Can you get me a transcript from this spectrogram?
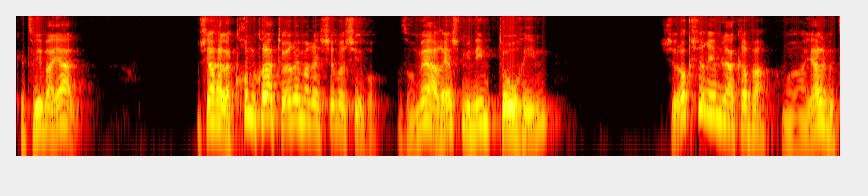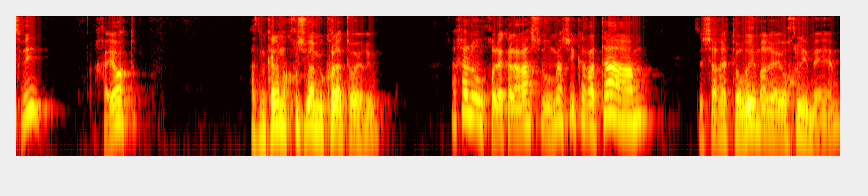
כצבי ואייל. משה לקחו מכל התוארים הרי שבע שיבו. אז הוא אומר, הרי יש מינים טהורים שלא כשרים להקרבה, כמו אייל וצבי, חיות. אז מכאן הם לקחו שבעה מכל התוארים. לכן הוא חולק על הרש"י, הוא אומר שעיקר הטעם זה שהרי תוארים הרי אוכלים מהם,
